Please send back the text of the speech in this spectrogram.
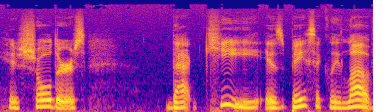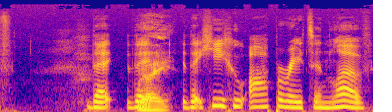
his shoulders, that key is basically love. that that Right. that he who operates in love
